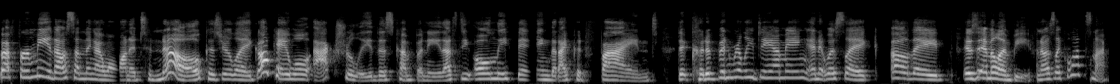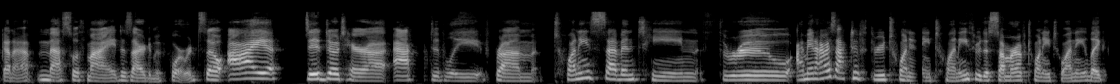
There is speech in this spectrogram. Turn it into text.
But for me, that was something I wanted to know because you're like, okay, well, actually, this company, that's the only thing that I could find that could have been really damning, and it was like, oh, they it was MLM beef, and I was like, well, that's not gonna mess with my desire to move forward. So I did doterra actively from 2017 through i mean i was active through 2020 through the summer of 2020 like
